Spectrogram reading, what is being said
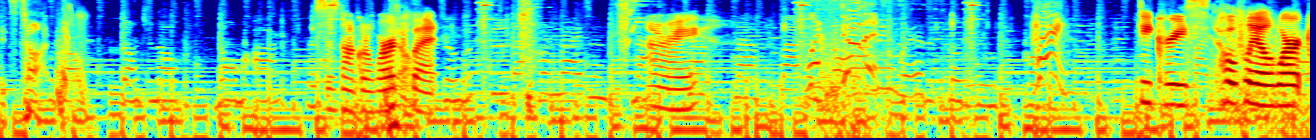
It's time. This is not gonna work, No. but... Alright. Let's do this! Hey! Decrease. Hopefully it'll work.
